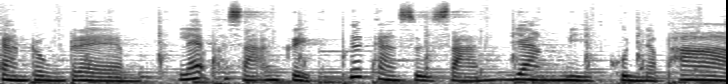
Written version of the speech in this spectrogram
การโรงแรม และภาษาอังกฤษเพื่อการสื่อสารอย่างมีคุณภาพ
